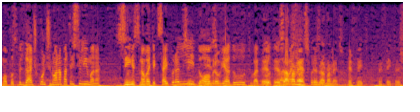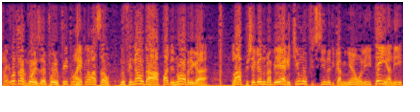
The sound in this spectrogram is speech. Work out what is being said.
uma possibilidade de continuar na Patrício Lima, né? Sim. Porque senão vai ter que sair por ali, Sim, dobra isso. o viaduto, vai pro É, outro lado, exatamente, ali, né? exatamente. Perfeito, perfeito. Aí outra coisa, foi feita uma reclamação. No final da Padre Nóbrega, lá chegando na BR, tinha uma oficina de caminhão ali, tem ali.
